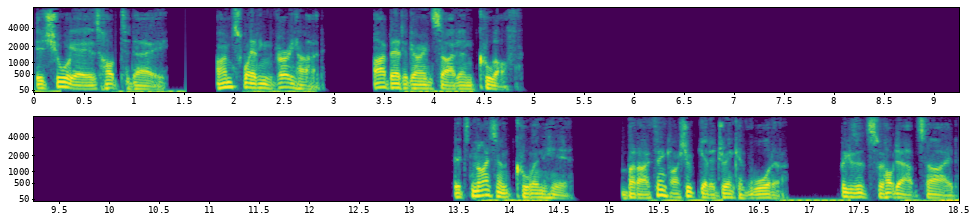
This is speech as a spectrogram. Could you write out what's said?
It sure is hot today. I'm sweating very hard. I better go inside and cool off. It's nice and cool in here. But I think I should get a drink of water. Because it's so hot outside.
